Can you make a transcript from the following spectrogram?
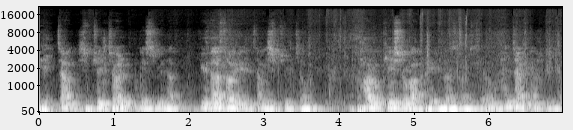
1장 17절 보겠습니다. 유다서 1장 17절. 바로 계시록 앞에 유다서가 있어요. 한 장에 합니다.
